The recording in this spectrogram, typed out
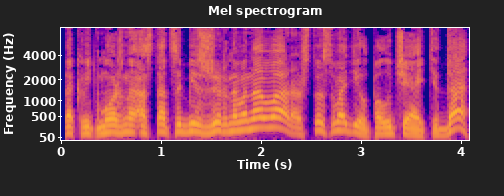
Так ведь можно остаться без жирного навара, что сводил, получаете, да?»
